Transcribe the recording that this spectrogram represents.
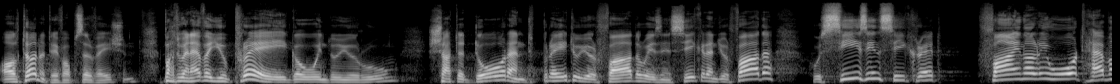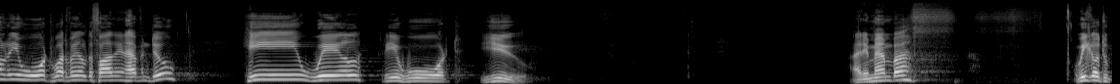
Alternative observation. But whenever you pray, go into your room, shut the door, and pray to your Father who is in secret. And your Father who sees in secret, final reward, heavenly reward. What will the Father in heaven do? He will reward you. I remember we go to,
